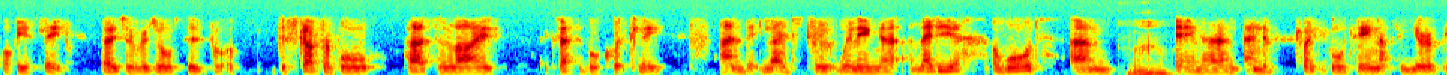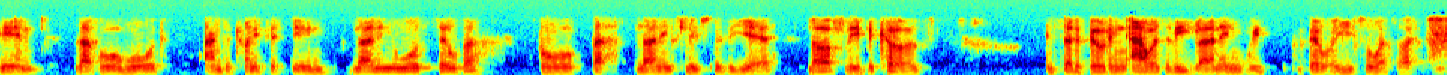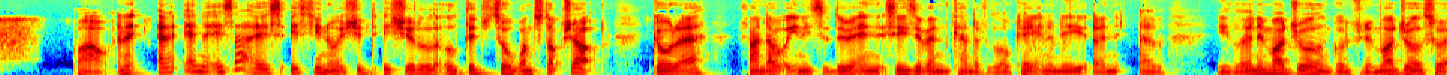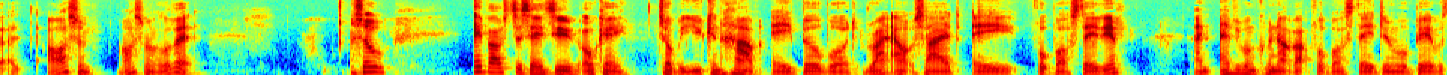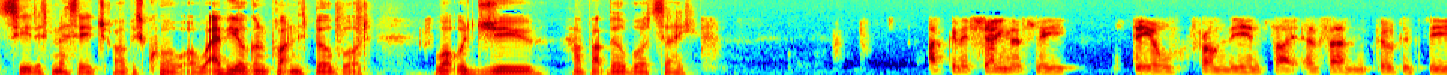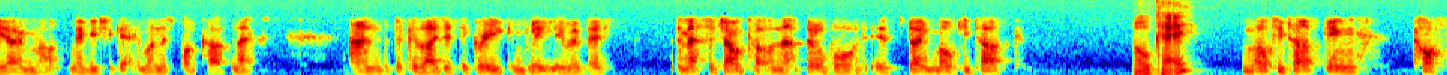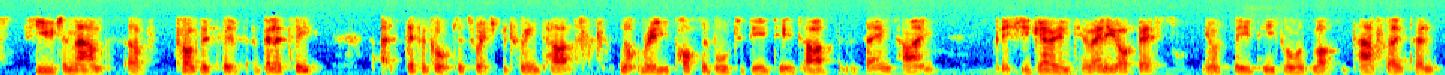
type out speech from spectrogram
obviously those are resources that were discoverable, personalized, accessible quickly, and it led to it winning a, a Medea Award um, wow. in uh, end of 2014. That's a European level award and a 2015 Learning Award Silver for Best Learning Solution of the Year, largely because instead of building hours of e-learning, we built a useful website. Wow, and it, and and is that it's, it's you know it should it's your little digital one-stop shop. Go there, find out what you need to do it, and it's easier than kind of locating an, an a, e-learning module and going through the module. So uh, awesome, awesome, I love it. So if I was to say to you, okay, Toby, you can have a billboard right outside a football stadium, and everyone coming out of that football stadium will be able to see this message or this quote or whatever you're going to put on this billboard. What would you have that billboard say? I'm going to shamelessly steal from the insight of um, Filtered CEO Mark. Maybe you should get him on this podcast next. And because I disagree completely with this, the message I'll put on that billboard is don't multitask. Okay. Multitasking costs huge amounts of cognitive ability. It's difficult to switch between tasks. It's not really possible to do two tasks at the same time. But if you go into any office, you'll see people with lots of tabs open,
